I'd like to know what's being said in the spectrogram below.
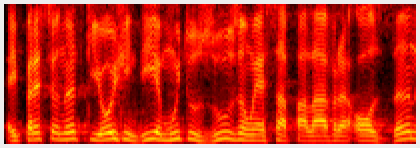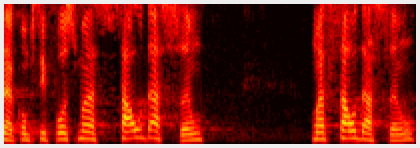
É impressionante que hoje em dia muitos usam essa palavra hosana como se fosse uma saudação. Uma saudação,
